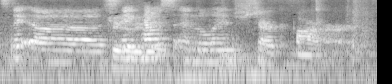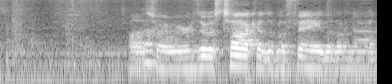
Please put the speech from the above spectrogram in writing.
Ste- uh, Check it out. steakhouse and the Land Shark Bar. Oh, that's right. We were, there was talk of the buffet, but I'm not.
